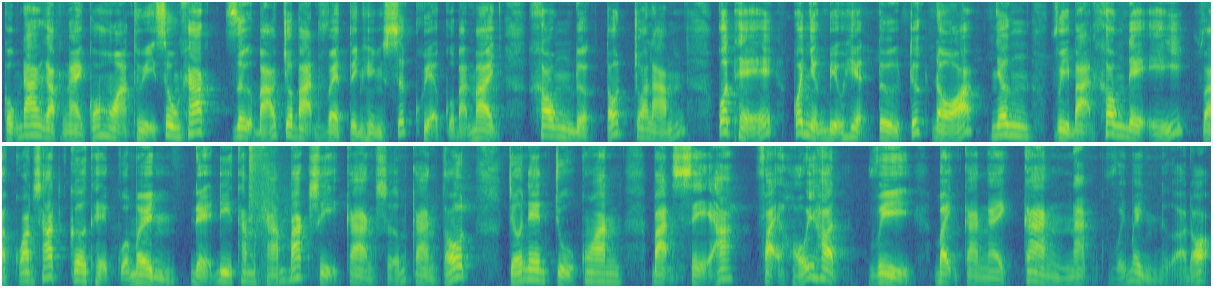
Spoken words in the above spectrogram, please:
cũng đang gặp ngày có họa thủy xung khắc dự báo cho bạn về tình hình sức khỏe của bản mệnh không được tốt cho lắm. Có thể có những biểu hiện từ trước đó nhưng vì bạn không để ý và quan sát cơ thể của mình để đi thăm khám bác sĩ càng sớm càng tốt, trở nên chủ quan, bạn sẽ phải hối hận vì bệnh càng ngày càng nặng với mình nữa đó.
